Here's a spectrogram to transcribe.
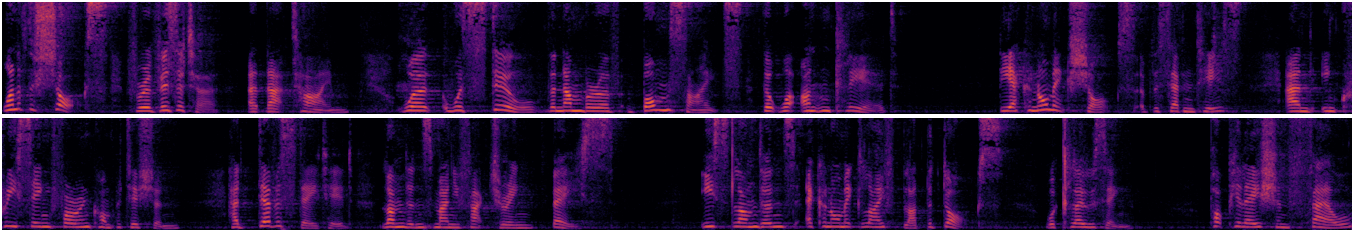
one of the shocks for a visitor at that time were, was still the number of bomb sites that were uncleared. The economic shocks of the 70s and increasing foreign competition had devastated London's manufacturing base. East London's economic lifeblood, the docks, were closing. Population fell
